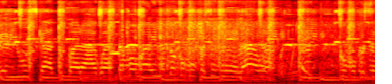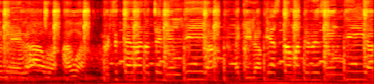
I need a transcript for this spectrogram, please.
Baby, busca tu paraguas. Estamos bailando como peces en el agua. Ey, como peces en el agua. Agua. No existe la noche ni el día. Aquí la fiesta mantiene encendida.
